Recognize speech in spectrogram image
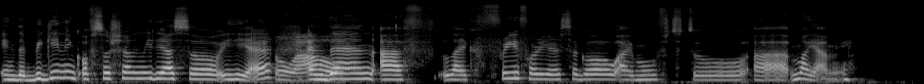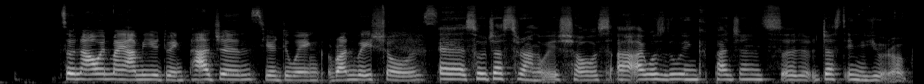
in the beginning of social media. So yeah. Oh, wow. And then, uh, f- like three, four years ago, I moved to uh, Miami. So now in Miami, you're doing pageants, you're doing runway shows. Uh, so just runway shows. Uh, I was doing pageants uh, just in Europe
